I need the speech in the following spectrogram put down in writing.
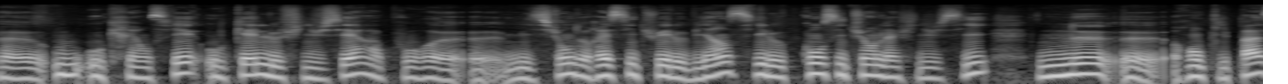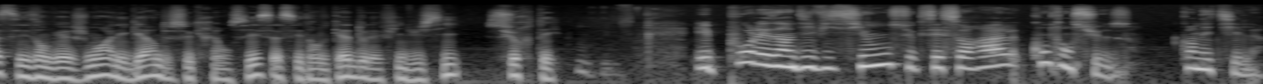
euh, ou aux créanciers auxquels le fiduciaire a pour euh, euh, mission de restituer le bien si le constituant de la fiducie ne remplit pas ses engagements à l'égard de ce créancier. Ça, c'est dans le cadre de la fiducie sûreté. Et pour les indivisions successorales contentieuses Qu'en est-il?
